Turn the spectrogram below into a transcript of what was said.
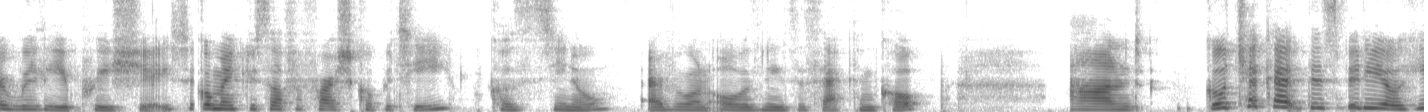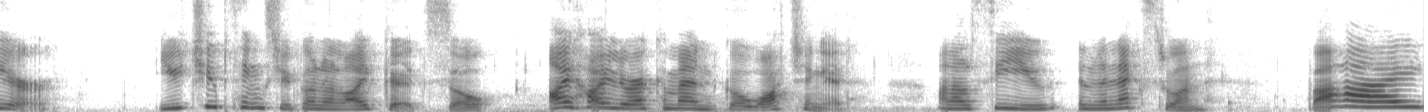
I really appreciate it. Go make yourself a fresh cup of tea because, you know, everyone always needs a second cup. And go check out this video here. YouTube thinks you're going to like it, so I highly recommend go watching it. And I'll see you in the next one. Bye!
